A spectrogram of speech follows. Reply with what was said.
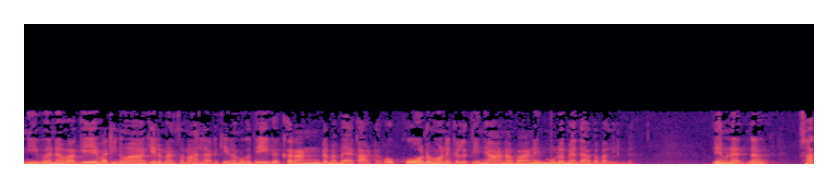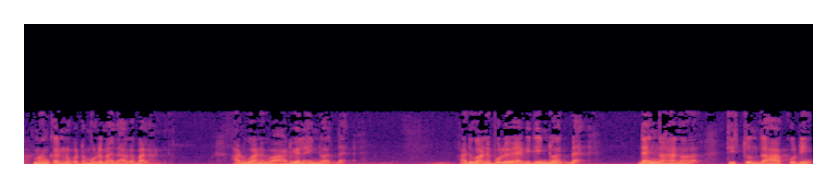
නිවන වගේ වටිනවා කියලා මම සමහරලාට කියනවා. මොකද ඒක කරන්නම බෑ කාටවත්. ඔක්කොටම ඕන කරලා තියෙන්නේ ආනාපානේ මුලැමැදාක බලින්න. එහෙම නැත්නම් සක්මන් කරනකොට මුලැමැදාක බලන්න. අඩුගානේ වාඩි වෙලා ඉන්නවත් බෑ. අඩුගානේ පොළවේ ඇවිදින්නවත් බෑ. දැන් අහනවා 33000 කුඩින්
